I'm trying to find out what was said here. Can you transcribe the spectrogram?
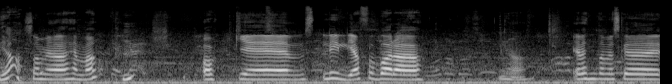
ja. som jag har hemma. Mm. Och eh, Lilja får bara, ja, jag vet inte om jag ska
